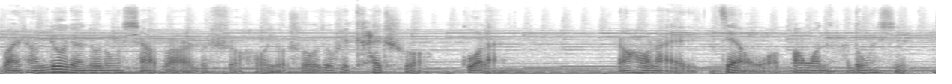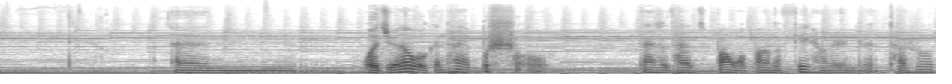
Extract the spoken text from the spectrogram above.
晚上六点多钟下班的时候，有时候就会开车过来，然后来见我，帮我拿东西。嗯，我觉得我跟他也不熟，但是他帮我帮的非常认真。他说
